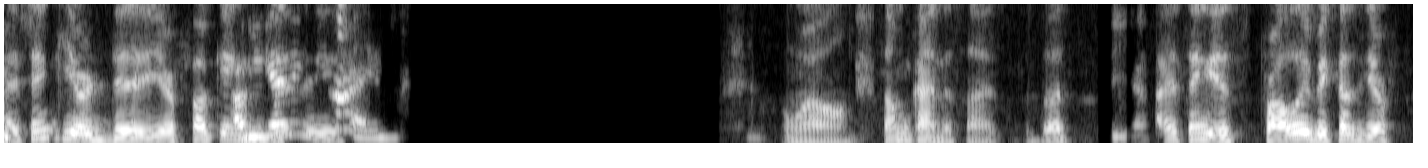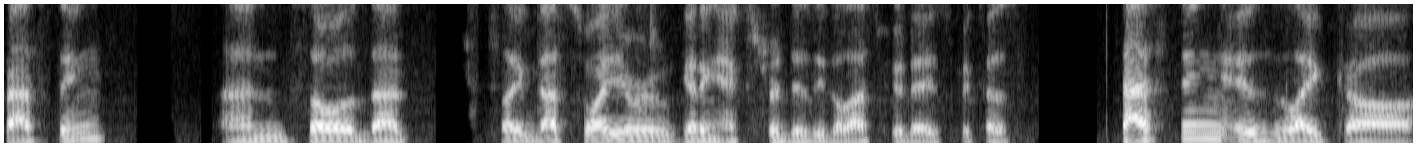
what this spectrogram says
I think you're di- you're fucking I'm getting dizzy. signs. Well, some kind of signs, but Yeah, I think it's probably because you're fasting, and so that, like, that's why you're getting extra dizzy the last few days because fasting is like uh,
